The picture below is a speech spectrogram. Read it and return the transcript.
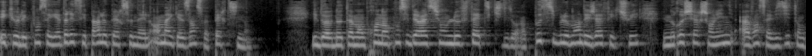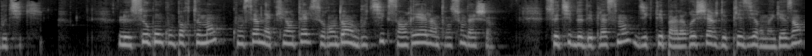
et que les conseils adressés par le personnel en magasin soient pertinents. Ils doivent notamment prendre en considération le fait qu'il aura possiblement déjà effectué une recherche en ligne avant sa visite en boutique. Le second comportement concerne la clientèle se rendant en boutique sans réelle intention d'achat. Ce type de déplacement, dicté par la recherche de plaisir en magasin,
